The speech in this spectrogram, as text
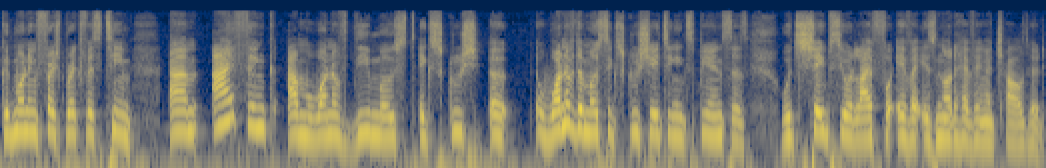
"Good morning, Fresh Breakfast team. Um, I think I'm one of the most excruci- uh, one of the most excruciating experiences which shapes your life forever is not having a childhood.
